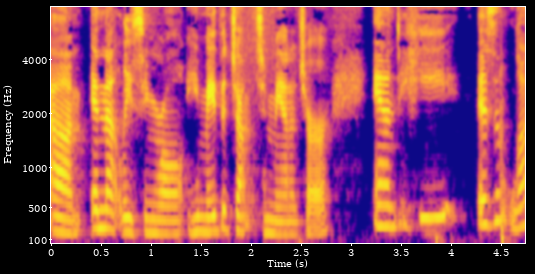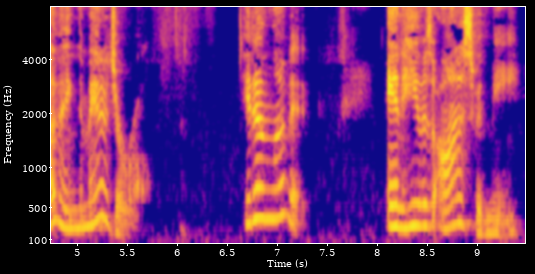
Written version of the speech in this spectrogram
um, in that leasing role. He made the jump to manager, and he isn't loving the manager role. He doesn't love it, and he was honest with me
